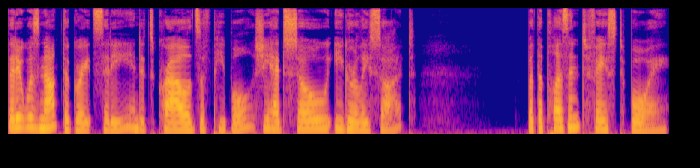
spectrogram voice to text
that it was not the great city and its crowds of people she had so eagerly sought, but the pleasant faced boy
